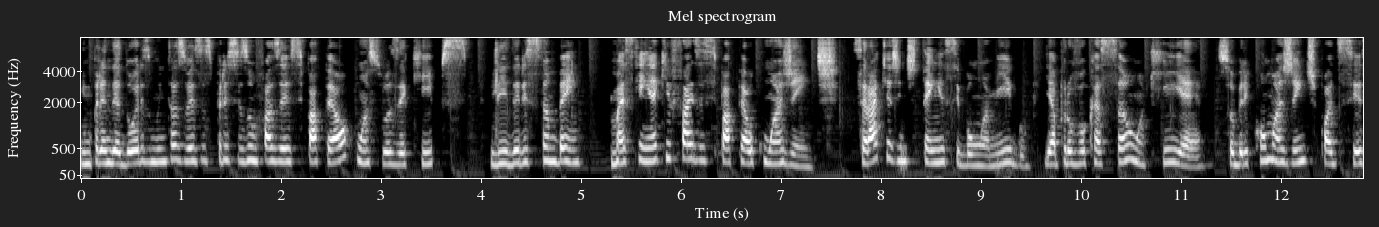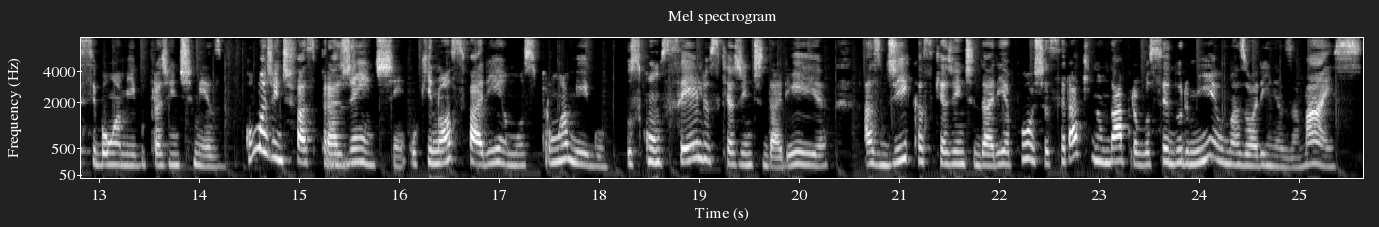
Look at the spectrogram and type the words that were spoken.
Empreendedores muitas vezes precisam fazer esse papel com as suas equipes, líderes também. Mas quem é que faz esse papel com a gente? Será que a gente tem esse bom amigo? E a provocação aqui é sobre como a gente pode ser esse bom amigo para a gente mesmo. Como a gente faz para a uhum. gente o que nós faríamos para um amigo? Os conselhos que a gente daria, as dicas que a gente daria. Poxa, será que não dá para você dormir umas horinhas a mais?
